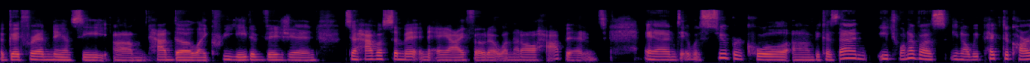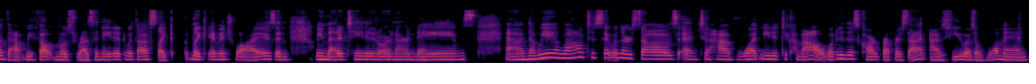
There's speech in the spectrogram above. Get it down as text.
A good friend, Nancy, um, had the like creative vision to have us submit an AI photo when that all happened. And it was super cool um, because then each one of us, you know, we picked a card that we felt most resonated with us, like like image wise, and we meditated on our names. And then we allowed to sit with ourselves and to have what needed to come out. What did this card represent as you as a woman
